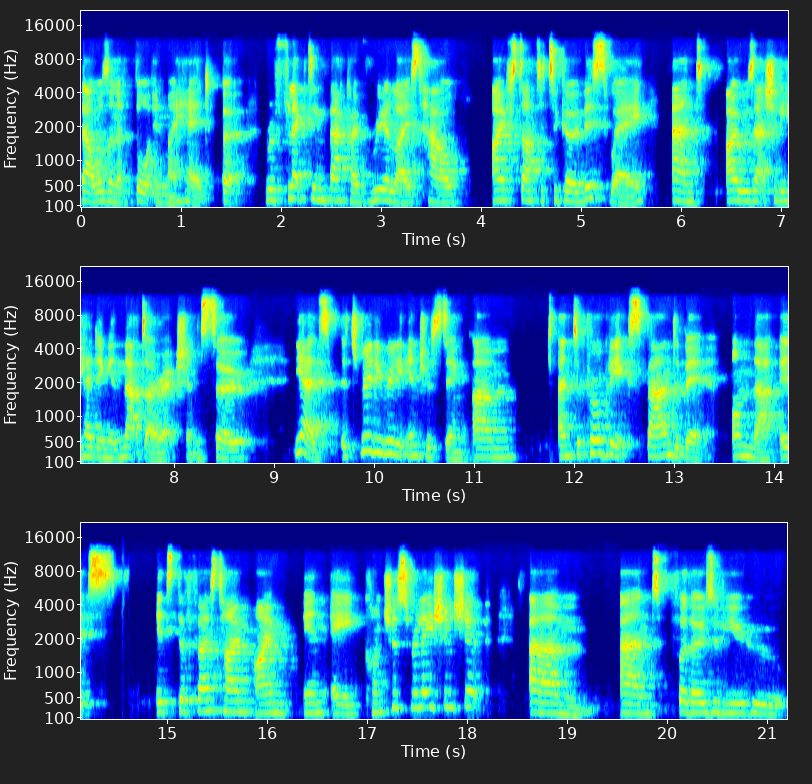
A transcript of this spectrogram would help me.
that wasn't a thought in my head. But reflecting back, I've realized how I've started to go this way and I was actually heading in that direction. So, yeah, it's, it's really, really interesting. Um, and to probably expand a bit on that, it's it's the first time I'm in a conscious relationship. Um, and for those of you who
